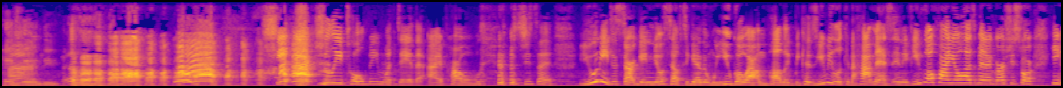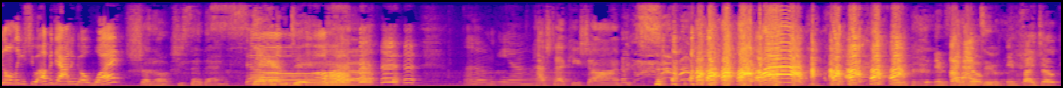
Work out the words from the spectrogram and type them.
Hey Uh, Sandy. She actually told me one day that I probably. she said, "You need to start getting yourself together when you go out in public because you be looking a hot mess. And if you go find your husband at a grocery store, he gonna look at you up and down and go, what?" Shut up. She said that. So, Sandy. um, yeah. Hashtag Keyshawn. Inside I had joke. to. Inside joke.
